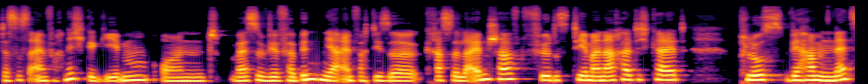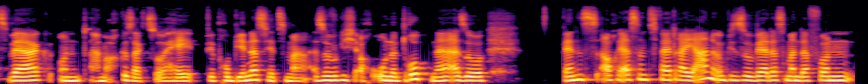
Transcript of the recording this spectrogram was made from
das ist einfach nicht gegeben. Und weißt du, wir verbinden ja einfach diese krasse Leidenschaft für das Thema Nachhaltigkeit Plus, wir haben ein Netzwerk und haben auch gesagt, so, hey, wir probieren das jetzt mal. Also wirklich auch ohne Druck, ne? Also wenn es auch erst in zwei, drei Jahren irgendwie so wäre, dass man davon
